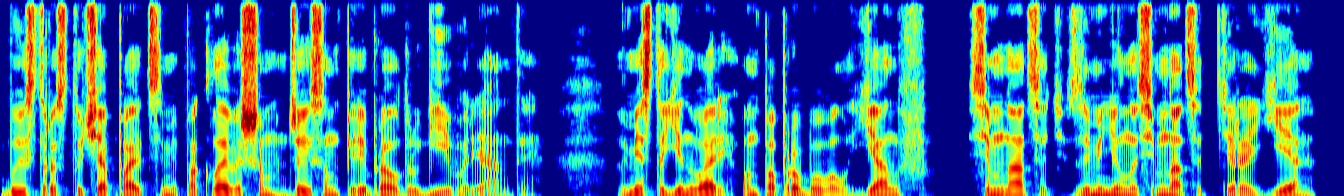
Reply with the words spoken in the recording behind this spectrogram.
Быстро стуча пальцами по клавишам, Джейсон перебрал другие варианты. Вместо январь он попробовал янв, 17 заменил на 17-е,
